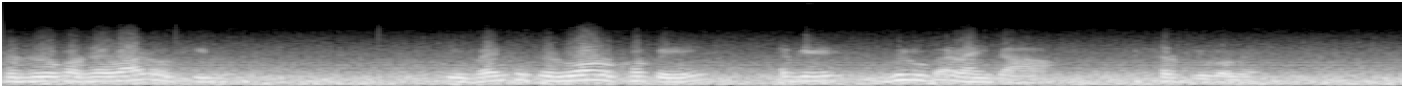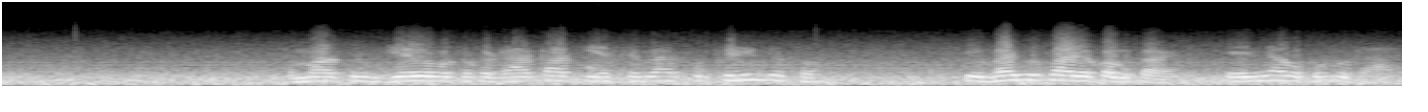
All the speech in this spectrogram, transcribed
سدرو پاسي وارو ٿي ويو ڀئي توکي روئڻ کپي اڳي گرو ڳالهائيندا هئا ستگرو ۾ مان تون جهڙو توکي ڍاڪا ٿي مان تون کلي پيو ٿو. ڪه ڀئي تون پنهنجو ڪم ڪر. چئي نه مون کي ٻڌائي.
